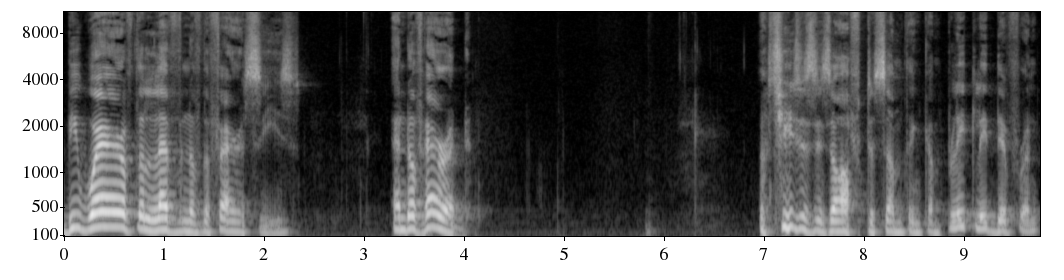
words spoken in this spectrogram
beware of the leaven of the Pharisees and of Herod. Jesus is off to something completely different,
